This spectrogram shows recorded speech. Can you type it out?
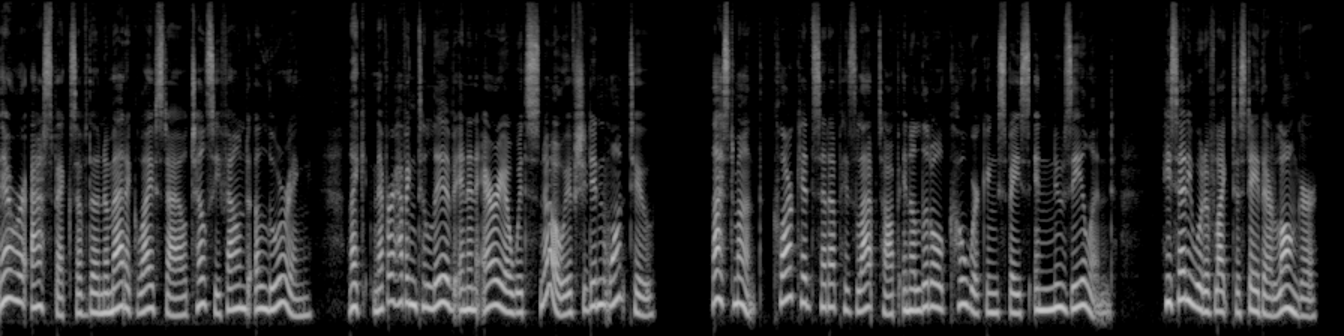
There were aspects of the nomadic lifestyle Chelsea found alluring like never having to live in an area with snow if she didn't want to. Last month, Clark had set up his laptop in a little co working space in New Zealand. He said he would have liked to stay there longer,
